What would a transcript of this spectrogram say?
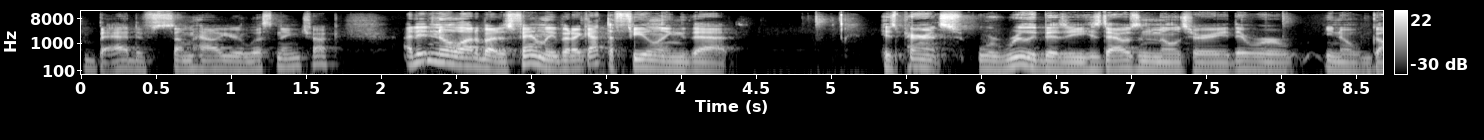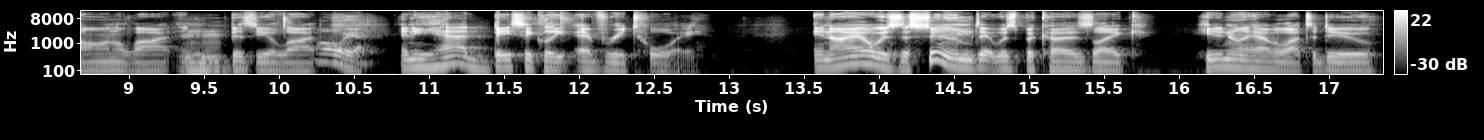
bad if somehow you're listening, Chuck. I didn't know a lot about his family, but I got the feeling that his parents were really busy. His dad was in the military. They were you know gone a lot and mm-hmm. busy a lot. Oh, yeah. and he had basically every toy. And I always assumed it was because like he didn't really have a lot to do,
